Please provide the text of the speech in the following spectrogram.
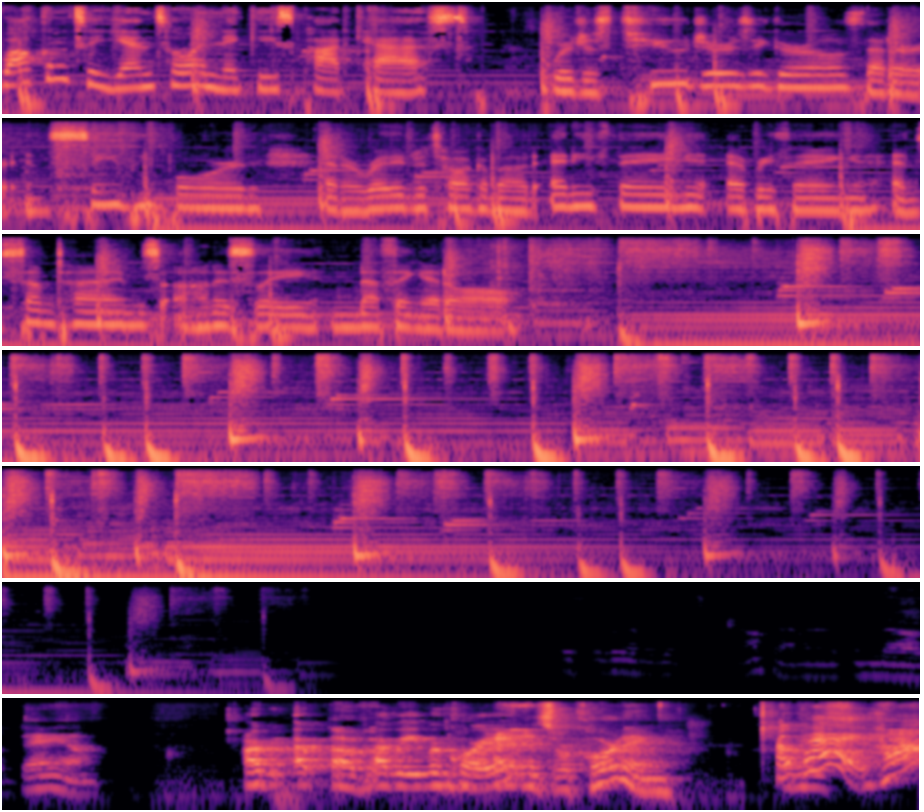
Welcome to Yentl and Nikki's podcast. We're just two Jersey girls that are insanely bored and are ready to talk about anything, everything, and sometimes, honestly, nothing at all. Are, we recording? It's recording. Okay.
